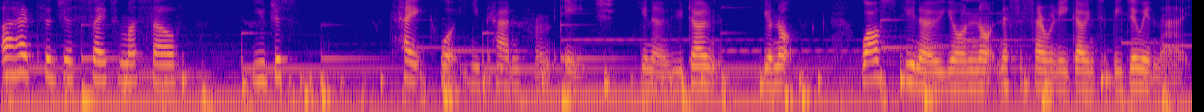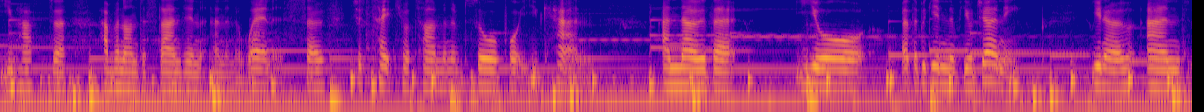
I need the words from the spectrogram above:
I had to just say to myself, you just take what you can from each. You know, you don't, you're not, whilst, you know, you're not necessarily going to be doing that, you have to have an understanding and an awareness. So just take your time and absorb what you can and know that you're at the beginning of your journey, you know, and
